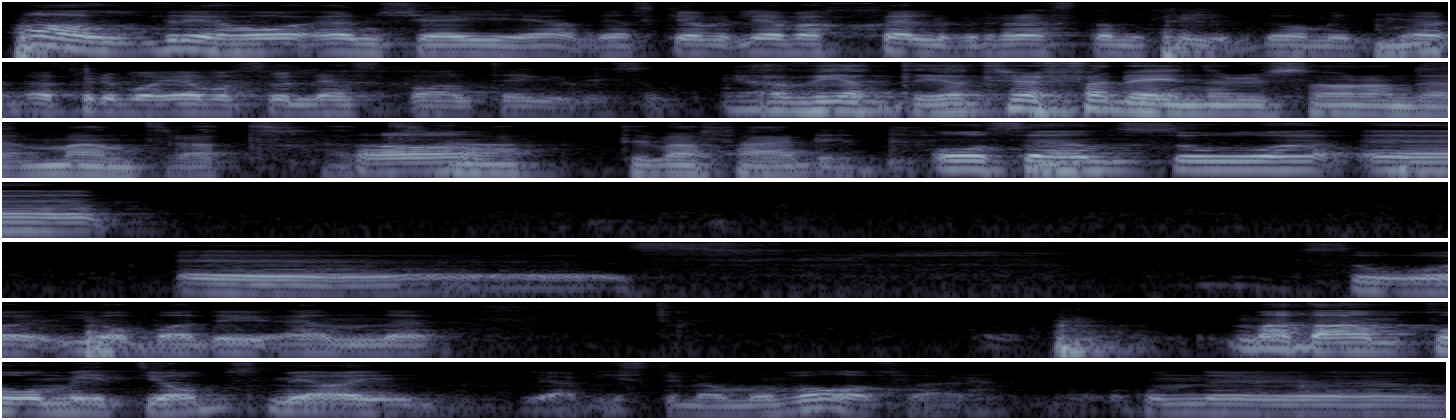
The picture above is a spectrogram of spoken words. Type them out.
aldrig ha en tjej igen. Jag ska leva själv resten av mitt liv. Det var mitt, jag, för det var, jag var så less på allting. Liksom. jag vet det, jag träffade dig när du sa det där mantrat. Att, Ja. ja, det var färdigt. Och sen så eh, eh, så jobbade ju en madam på mitt jobb som jag, jag visste vem hon var. Här. Hon eh,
